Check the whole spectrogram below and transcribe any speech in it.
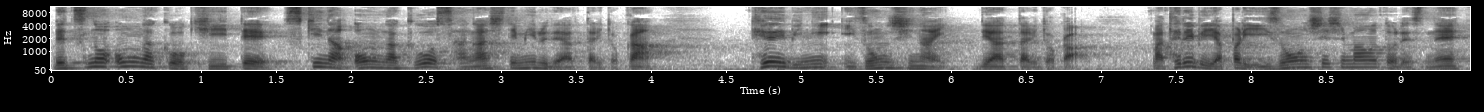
別の音楽を聴いて好きな音楽を探してみるであったりとか、テレビに依存しないであったりとか、まあ、テレビやっぱり依存してしまうとですね、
